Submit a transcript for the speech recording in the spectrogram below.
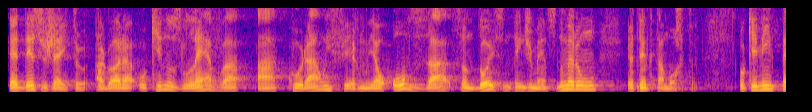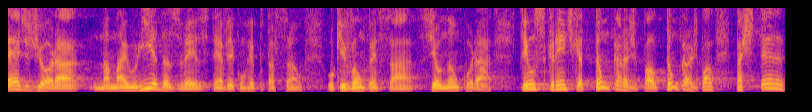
é desse jeito. Agora, o que nos leva a curar o enfermo e a ousar são dois entendimentos. Número um, eu tenho que estar morto. O que me impede de orar, na maioria das vezes, tem a ver com reputação. O que vão pensar se eu não curar. Tem uns crentes que é tão cara de pau, tão cara de pau, pastor,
